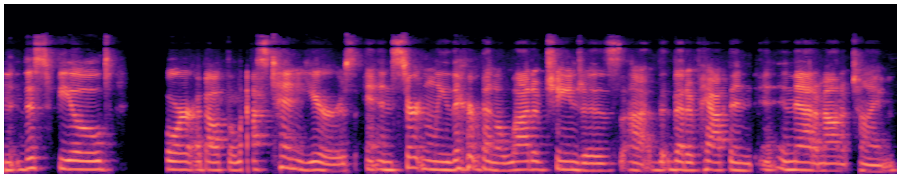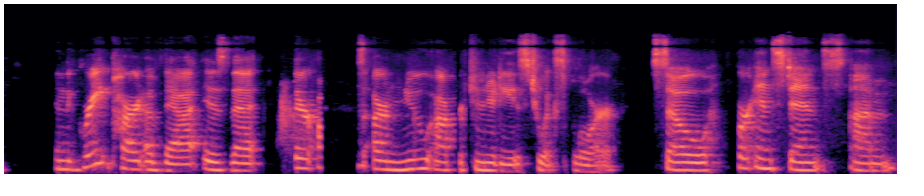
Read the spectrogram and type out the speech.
in this field for about the last 10 years. And certainly there have been a lot of changes uh, th- that have happened in, in, that amount of time. And the great part of that is that there are new opportunities to explore. So, for instance, um,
